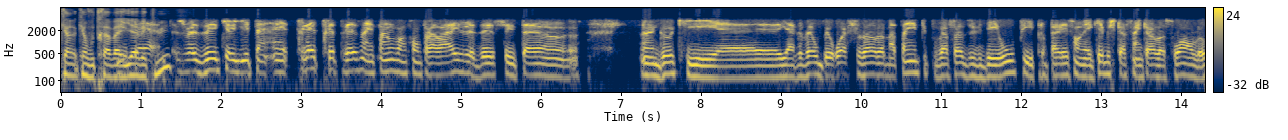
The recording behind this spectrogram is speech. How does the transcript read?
quand, quand vous Il travailliez était- avec lui? Je veux dire qu'il était très, très, très intense dans son travail. Je veux dire, c'était un, un gars qui euh, il arrivait au bureau à 6 heures le matin, puis pouvait faire du vidéo, puis préparer son équipe jusqu'à 5 heures le soir. Là.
